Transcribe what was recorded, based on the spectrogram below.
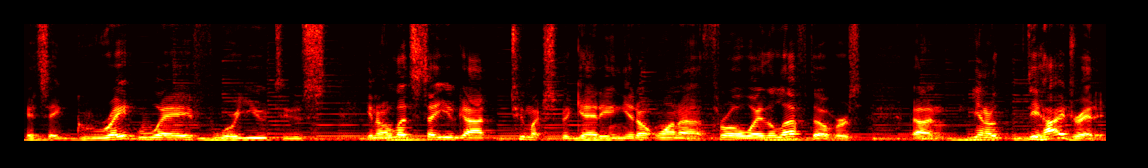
It's a great way for you to, you know, let's say you got too much spaghetti and you don't want to throw away the leftovers uh, you know, dehydrated.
